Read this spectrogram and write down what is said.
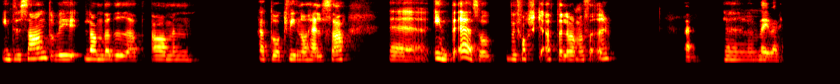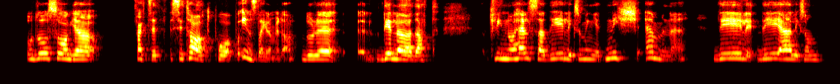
intressant och vi landade i att, ja, men, att då kvinnohälsa eh, inte är så beforskat eller vad man säger. Nej. Eh, Nej, verkligen. och då såg jag faktiskt ett citat på, på Instagram idag. Då det, det löd att kvinnohälsa det är liksom inget nischämne. Det det är liksom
